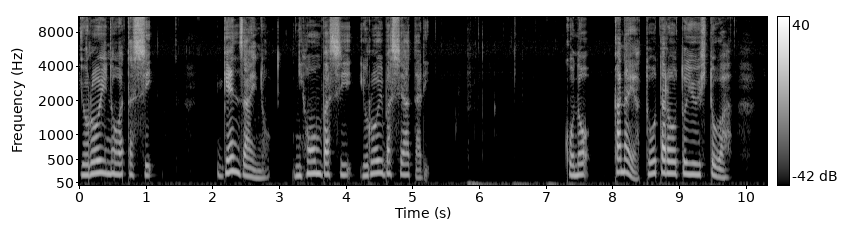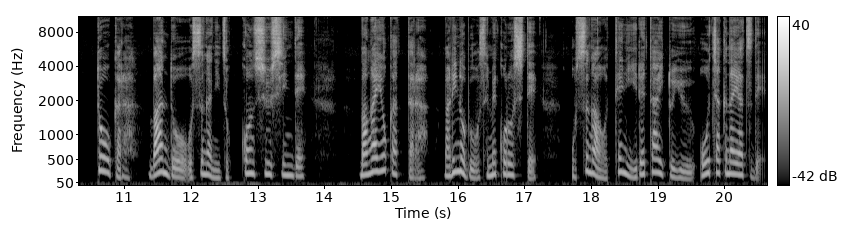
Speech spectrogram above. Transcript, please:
鎧の私現在の日本橋鎧橋あたりこの金谷藤太郎という人は唐から坂東お菅に続婚終身で間が良かったらマリノブを攻め殺してお菅を手に入れたいという横着なやつで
